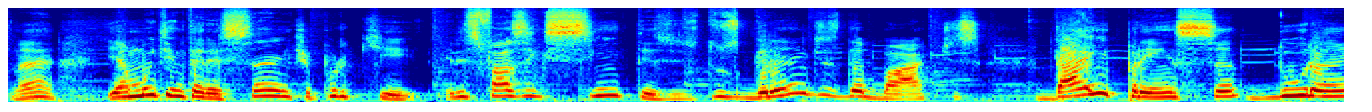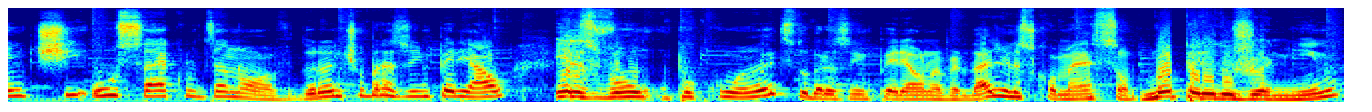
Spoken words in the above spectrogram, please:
Né? E é muito interessante porque eles fazem sínteses dos grandes debates da imprensa durante o século XIX, durante o Brasil Imperial. Eles vão um pouco antes do Brasil Imperial, na verdade, eles começam no período joanino,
